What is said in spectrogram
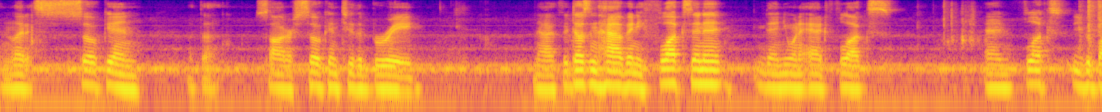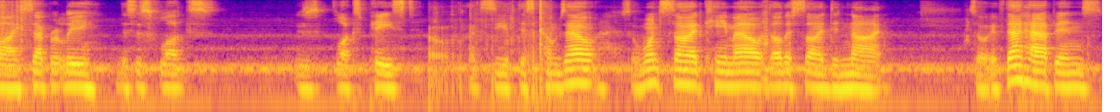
and let it soak in. Let the solder soak into the braid. Now if it doesn't have any flux in it then you want to add flux and flux you could buy separately. This is flux. This is flux paste. So let's see if this comes out. So one side came out the other side did not. So if that happens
